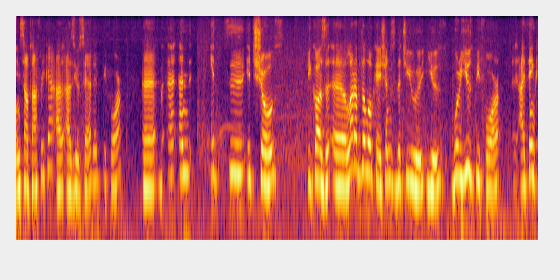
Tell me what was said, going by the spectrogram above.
in South Africa, as you said it before, uh, and it uh, it shows because a lot of the locations that you used were used before. I think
